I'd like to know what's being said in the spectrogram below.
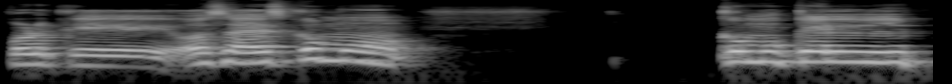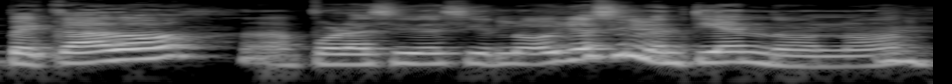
Porque, o sea, es como, como que el pecado, ah, por así decirlo, yo sí lo entiendo, ¿no?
